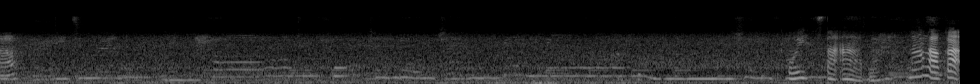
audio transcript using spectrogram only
นะ โอ้ยสะอาดนะ น่ารักอะ่ะ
